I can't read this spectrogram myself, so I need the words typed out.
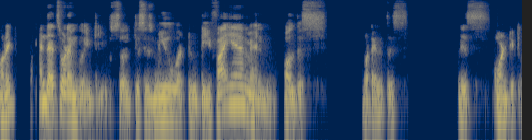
All right. And that's what I'm going to use. So this is mu over 2d phi m and all this, whatever this, this quantity.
